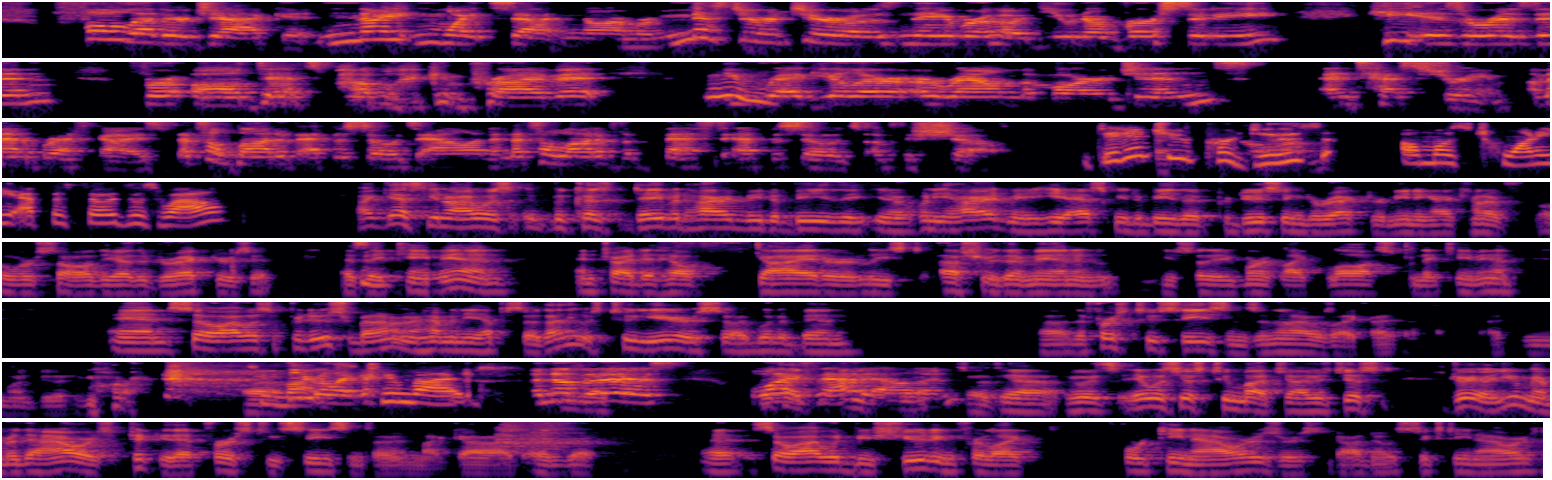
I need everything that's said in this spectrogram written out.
full leather jacket, knight in white satin armor, Mr. Ruggerio's neighborhood university. He is risen for all debts, public and private irregular hmm. around the margins, and test dream. I'm out of breath, guys. That's a lot of episodes, Allen, and that's a lot of the best episodes of the show. Didn't you produce almost 20 episodes as well? I guess you know I was because David hired me to be the you know when he hired me he asked me to be the producing director, meaning I kind of oversaw the other directors as they came in and tried to help guide or at least usher them in, and you know, so they weren't like lost when they came in. And so I was a producer, but I don't know how many episodes. I think it was two years, so I would have been uh, the first two seasons, and then I was like, I, I didn't want to do it anymore. too Uh, much. You were like- too much. Enough of this. Why was is like that, Allen? episodes. Yeah, it was. It was just too much. I was just, Drea, you remember the hours, particularly that first two seasons. I mean, my God. And uh, uh, so I would be shooting for like 14 hours or God knows 16 hours,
